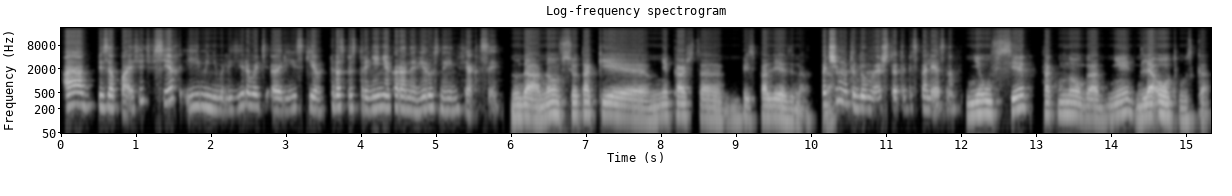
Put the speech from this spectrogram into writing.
обезопасить всех и минимализировать э, риски распространения коронавирусной инфекции. Ну да, но все так все-таки, мне кажется, бесполезно. Почему ты думаешь, что это бесполезно? Не у всех так много дней для отпуска.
